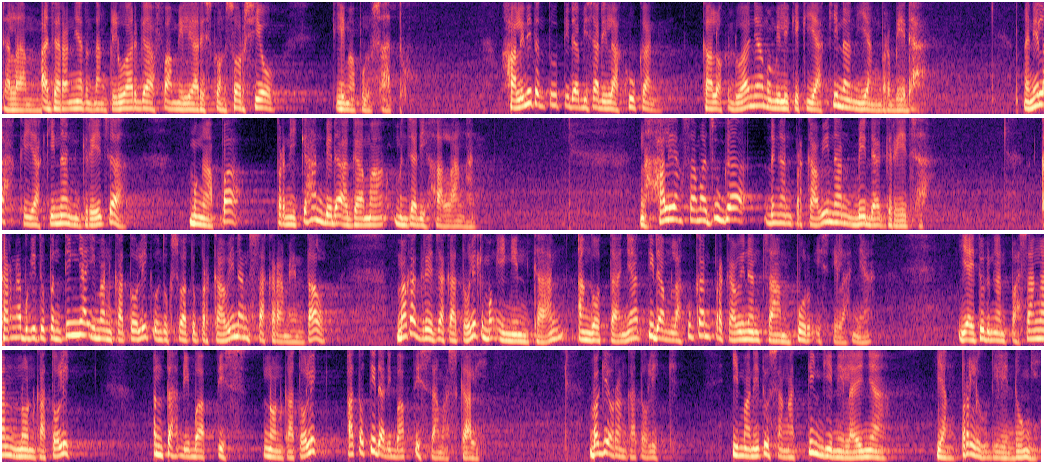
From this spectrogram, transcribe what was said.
dalam ajarannya tentang keluarga familiaris konsorsio 51. Hal ini tentu tidak bisa dilakukan kalau keduanya memiliki keyakinan yang berbeda. Nah inilah keyakinan gereja mengapa pernikahan beda agama menjadi halangan. Nah hal yang sama juga dengan perkawinan beda gereja. Karena begitu pentingnya iman Katolik untuk suatu perkawinan sakramental, maka gereja Katolik menginginkan anggotanya tidak melakukan perkawinan campur istilahnya, yaitu dengan pasangan non-Katolik, entah dibaptis non-Katolik atau tidak dibaptis sama sekali. Bagi orang Katolik, iman itu sangat tinggi nilainya yang perlu dilindungi.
